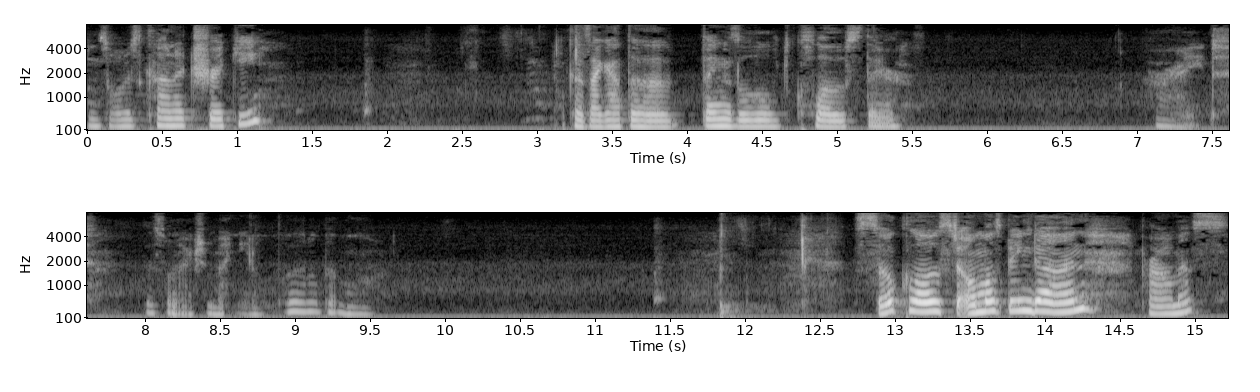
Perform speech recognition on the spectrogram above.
one's always kind of tricky because I got the things a little close there. All right. This one actually might need a little bit more. So close to almost being done, promise.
